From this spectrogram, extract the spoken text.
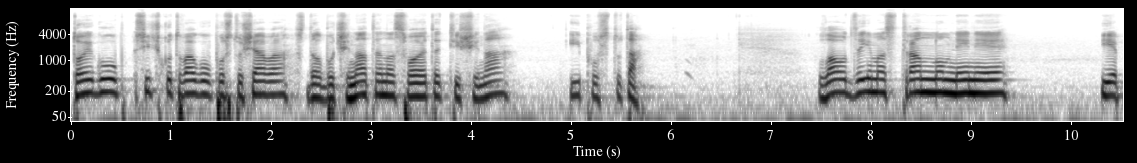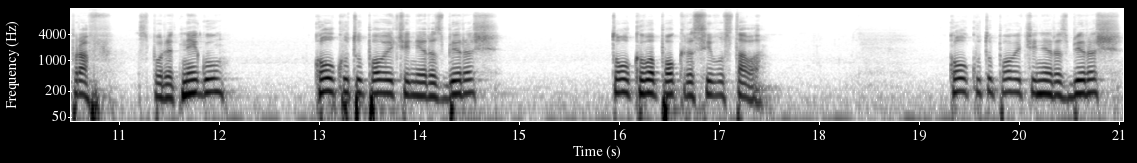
Той го, всичко това го опустошава с дълбочината на своята тишина и пустота. Лао Цза има странно мнение и е прав. Според него, колкото повече не разбираш, толкова по-красиво става. Колкото повече не разбираш,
